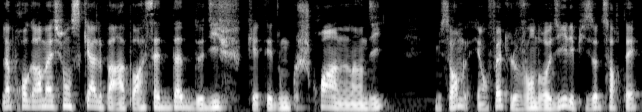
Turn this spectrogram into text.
La programmation se cale par rapport à cette date de diff qui était donc je crois un lundi, il me semble. Et en fait le vendredi l'épisode sortait,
